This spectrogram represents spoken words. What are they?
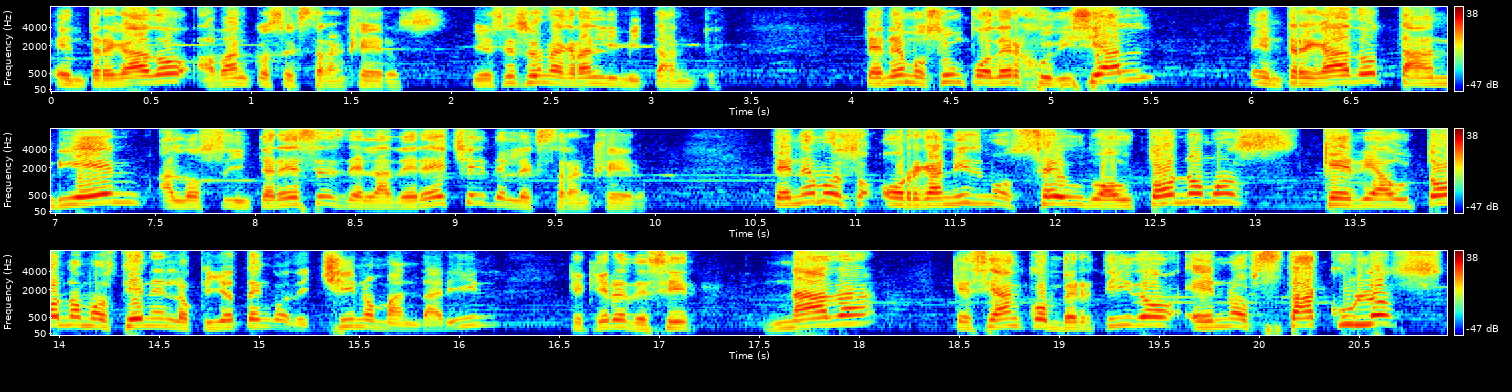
entregado a bancos extranjeros y esa es una gran limitante. Tenemos un poder judicial entregado también a los intereses de la derecha y del extranjero tenemos organismos pseudoautónomos que de autónomos tienen lo que yo tengo de chino mandarín, que quiere decir nada, que se han convertido en obstáculos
